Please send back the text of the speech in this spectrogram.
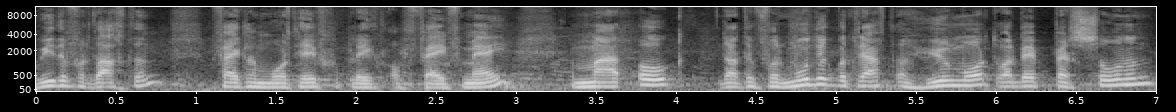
wie de verdachten feitelijk moord heeft gepleegd op 5 mei. Maar ook dat het vermoedelijk betreft een huurmoord waarbij personen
